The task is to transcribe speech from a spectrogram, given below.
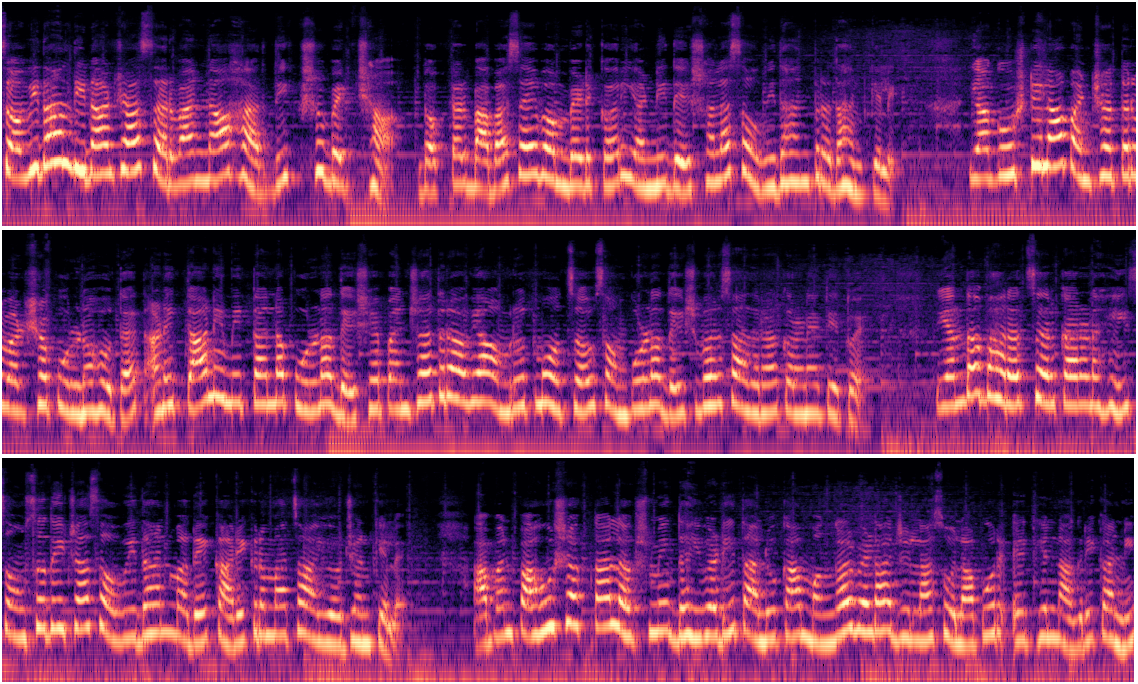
संविधान दिनाच्या सर्वांना हार्दिक शुभेच्छा. डॉक्टर बाबासाहेब आंबेडकर यांनी देशाला संविधान प्रदान केले. या गोष्टीला पंच्याहत्तर वर्ष पूर्ण होत आहेत आणि त्या निमित्तानं पूर्ण देश हे पंच्याहत्तराव्या अमृत महोत्सव संपूर्ण देशभर साजरा करण्यात येतोय. यंदा भारत सरकारनंही संसदेच्या संविधानमध्ये कार्यक्रमाचं आयोजन केलंय. आपण पाहू शकता लक्ष्मी दहिवडी तालुका मंगळवेढा जिल्हा सोलापूर येथील नागरिकांनी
